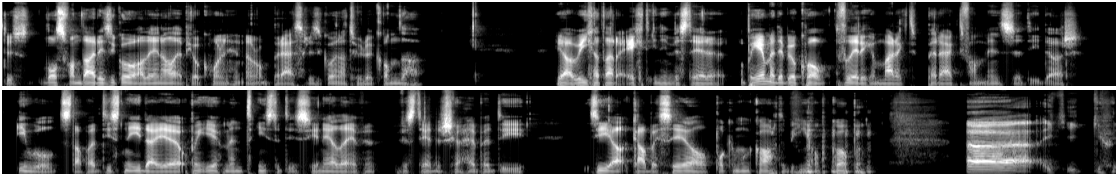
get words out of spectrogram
Dus los van dat risico alleen al heb je ook gewoon een enorm prijsrisico natuurlijk, omdat... Ja, wie gaat daar echt in investeren? Op een gegeven moment heb je ook wel de volledige markt bereikt van mensen die daar in wil stappen. Het is niet dat je op een gegeven moment institutionele inve- investeerders gaat hebben die, zie je KBC al Pokémon-kaarten beginnen opkopen. Eh, ik, ik,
